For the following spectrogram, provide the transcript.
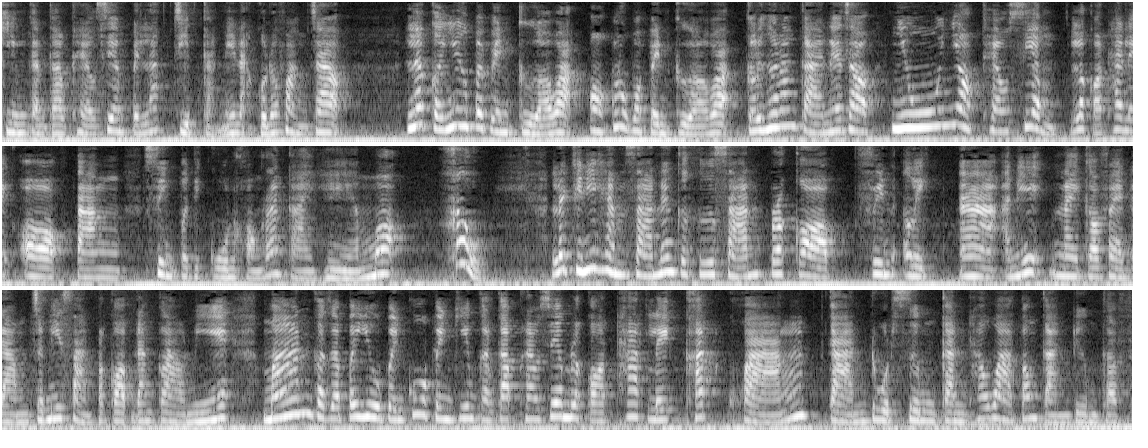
กิมกันกับแคลเซียมเป็นลักจีบกันนี่นะคุณผู้ฟังเจ้า แล้วก็ยิ่งไปเป็นเกลือว่ะ ออกลูกมาเป็นเกลือว่ะกลืนร่างกายเนี่ยเจ้ายูหยอกแคลเซียม แล้วก็ธาตุเล็กออกตังสิ่งปฏิกูลของร่างกายแหมเมาะเข้า และทีนี้แฮมสารนั่นก็คือสารประกอบฟินอลิก อ่า อันนี้ในกาแฟดำจะมีสารประกอบดังกล่าวนี้ มันก็จะไปอยู่เป็นกู้เป็นกิมกันกับแคลเซียมแล้วก็ธาตุเล็กคัดขวางการดูดซึมกันถ้าว่าต้องการดื่มกาแฟ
